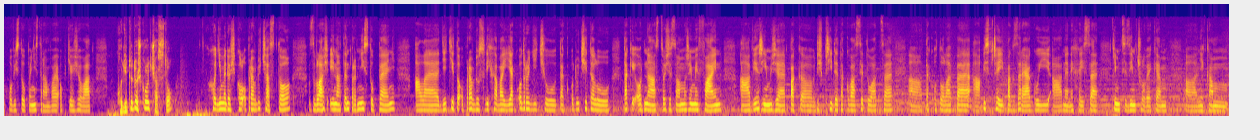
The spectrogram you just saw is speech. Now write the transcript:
po vystoupení z tramvaje obtěžovat. Chodíte do škol často? Chodíme do škol opravdu často, zvlášť i na ten první stupeň, ale děti to opravdu slychávají jak od rodičů, tak od učitelů, tak i od nás, což je samozřejmě fajn a věřím, že pak, když přijde taková situace, tak o to lépe a bystřeji pak zareagují a nenechají se tím cizím člověkem někam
